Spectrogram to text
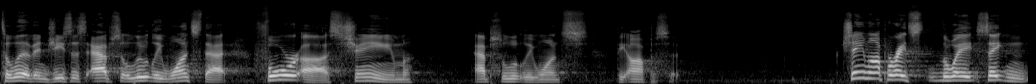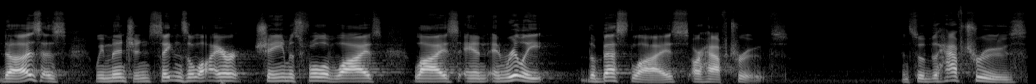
to live. And Jesus absolutely wants that for us. Shame absolutely wants the opposite. Shame operates the way Satan does, as we mentioned. Satan's a liar. Shame is full of lies, lies, and, and really the best lies are half truths. And so the half truths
